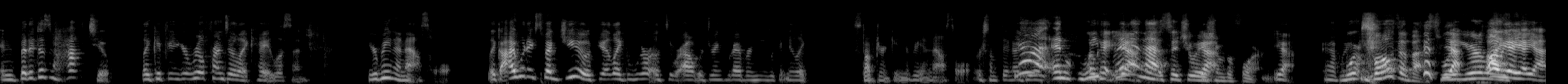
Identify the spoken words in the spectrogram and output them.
And but it doesn't have to. Like if your real friends are like, hey, listen, you're being an asshole. Like I would expect you if you're like we're we're out, we're drinking, whatever, and you look at me like, stop drinking, you're being an asshole or something. Yeah, like, and we've "Okay, been yeah, in that situation yeah, before. Yeah. Have we? We're both of us where Yeah. you're like, Oh, yeah, yeah, yeah.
